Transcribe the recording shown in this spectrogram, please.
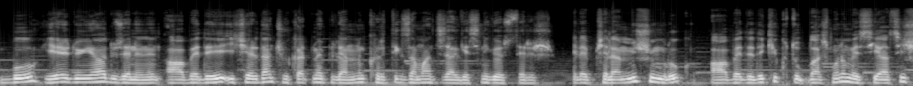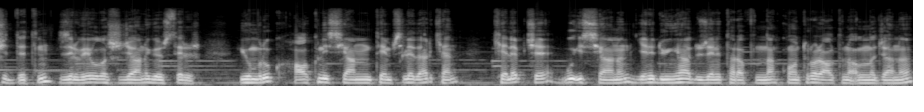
Bu yeni dünya düzeninin ABD'yi içeriden çökertme planının kritik zaman çizelgesini gösterir. Kelepçelenmiş yumruk ABD'deki kutuplaşmanın ve siyasi şiddetin zirveye ulaşacağını gösterir. Yumruk halkın isyanını temsil ederken kelepçe bu isyanın yeni dünya düzeni tarafından kontrol altına alınacağını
